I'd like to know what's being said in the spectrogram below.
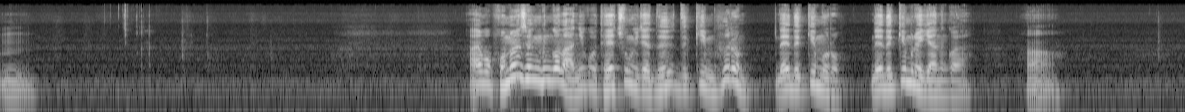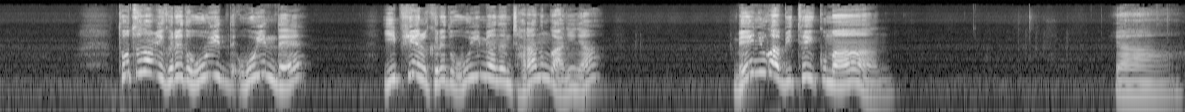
음. 아니 뭐 보면서 읽는 건 아니고 대충 이제 느, 느낌 흐름 내 느낌으로 내 느낌으로 얘기하는 거야. 어. 토트넘이 그래도 5위 5위인데 EPL 그래도 5위면은 잘하는 거 아니냐? 메뉴가 밑에 있구만. 야.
